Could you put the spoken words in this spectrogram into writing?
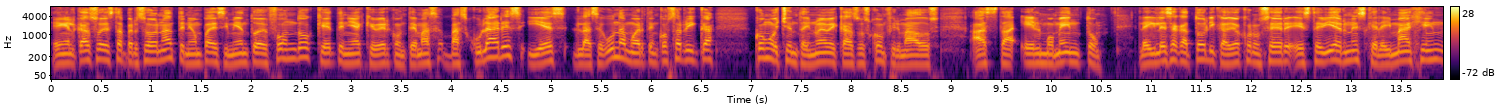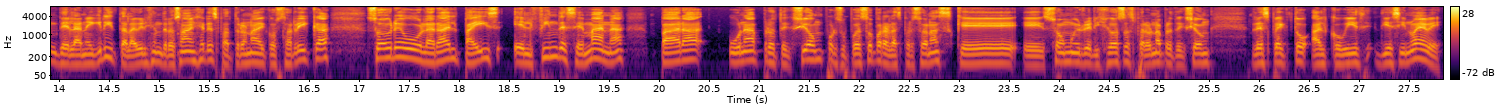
En el caso de esta persona, tenía un padecimiento de fondo que tenía que ver con temas vasculares y es la segunda muerte en Costa Rica con 89 casos confirmados hasta el momento. La Iglesia Católica dio a conocer este viernes que la imagen de la negrita, la Virgen de los Ángeles, patrona de Costa Rica, sobrevolará el país el fin de semana para una protección, por supuesto, para las personas que eh, son muy religiosas, para una protección respecto al COVID-19.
